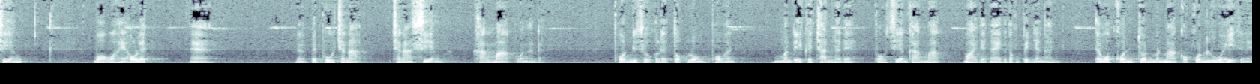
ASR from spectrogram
เสียง บอกว่าให้เอาเล็กเเป็นผู้ชนะชนะเสียง ข้างมากว่างั้นผลที่สุดก็เลยตกลง เพราะมันมันเอกชันนะเด้เพราะเสียงข้างมากว่าอย่างไงก็ต้องเป็นอย่างนั้น แต่ว่าคนจนมันมากกว่าคนรวยใช่ไหม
